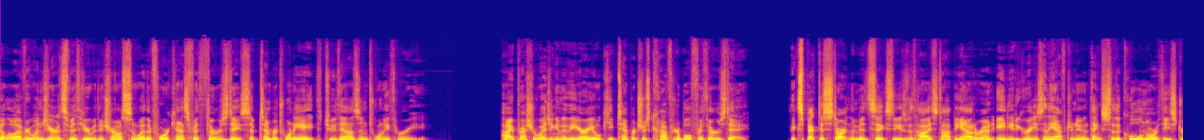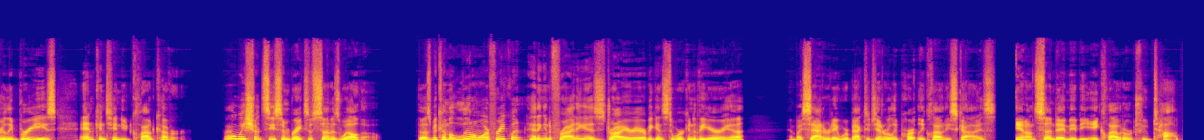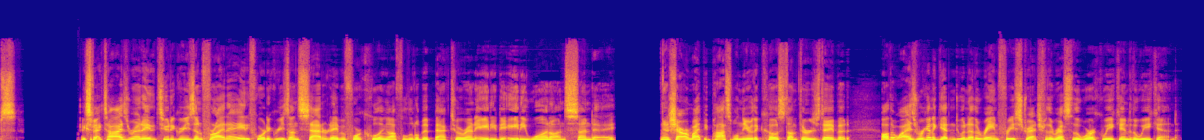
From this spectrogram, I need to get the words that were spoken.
Hello, everyone. Jared Smith here with the Charleston weather forecast for Thursday, September 28th, 2023. High pressure wedging into the area will keep temperatures comfortable for Thursday. Expect to start in the mid 60s with highs topping out around 80 degrees in the afternoon thanks to the cool northeasterly breeze and continued cloud cover. Well, we should see some breaks of sun as well, though. Those become a little more frequent heading into Friday as drier air begins to work into the area, and by Saturday we're back to generally partly cloudy skies, and on Sunday maybe a cloud or two tops. Expect highs around 82 degrees on Friday, 84 degrees on Saturday before cooling off a little bit back to around 80 to 81 on Sunday. And a shower might be possible near the coast on Thursday, but otherwise we're going to get into another rain-free stretch for the rest of the work week into the weekend.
